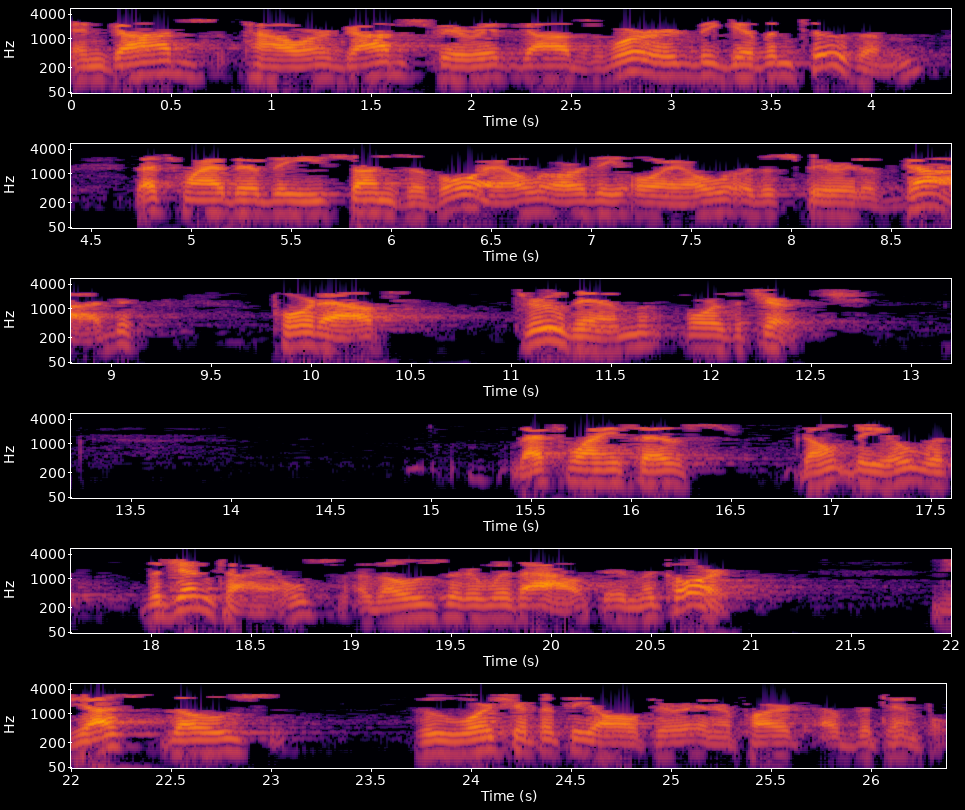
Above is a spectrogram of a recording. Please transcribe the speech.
and God's power, God's Spirit, God's Word be given to them That's why they're the sons of oil, or the oil, or the Spirit of God, poured out through them for the church. That's why he says, don't deal with the Gentiles, or those that are without in the court. Just those who worship at the altar and are part of the temple.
